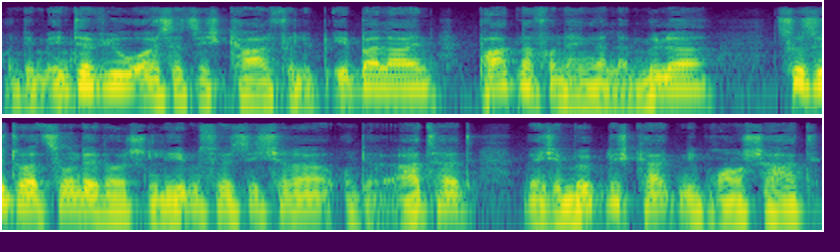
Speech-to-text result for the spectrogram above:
Und im Interview äußert sich Karl Philipp Eberlein, Partner von Hengerler Müller, zur Situation der deutschen Lebensversicherer und erörtert, welche Möglichkeiten die Branche hat,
